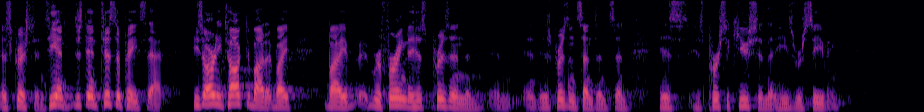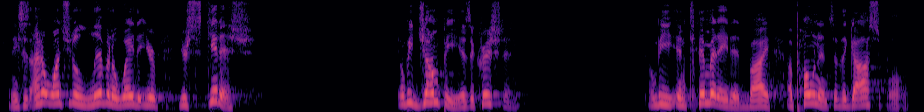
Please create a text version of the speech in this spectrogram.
as Christians. He just anticipates that. He's already talked about it by, by referring to his prison and, and, and his prison sentence and his, his persecution that he's receiving. And he says, I don't want you to live in a way that you're, you're skittish. Don't be jumpy as a Christian. Don't be intimidated by opponents of the gospel.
